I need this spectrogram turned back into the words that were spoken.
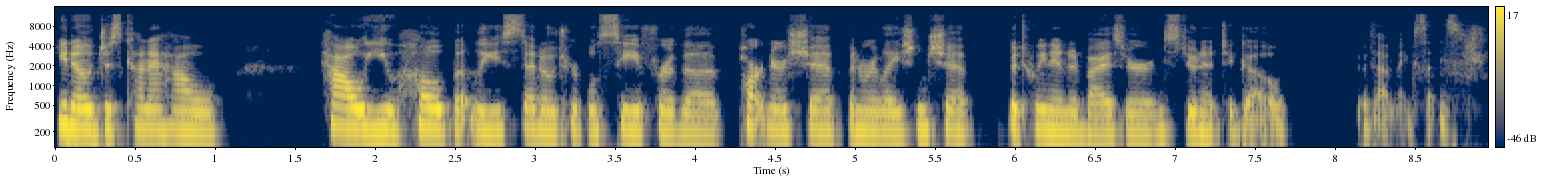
you know just kind of how how you hope at least at OCCC for the partnership and relationship between an advisor and student to go, if that makes sense.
